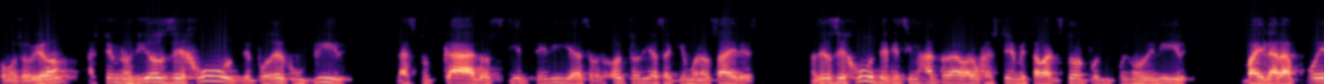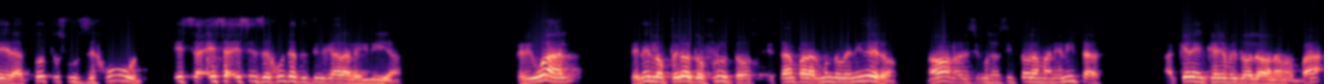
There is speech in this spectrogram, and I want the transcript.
cómo llovió? Hashem nos dio zehut de poder cumplir la sukkah, los siete días, los ocho días aquí en Buenos Aires. Nos dio zehut de que Simhat Torah, Baruch Hashem, estaba al sol, pudimos venir, bailar afuera. Todo esto es un zehut. Esa, esa, ese zehut ya te tiene que dar alegría. Pero igual, tener los perotos, frutos, están para el mundo venidero. ¿No? Nos decimos así todas las mañanitas. A queren que va.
